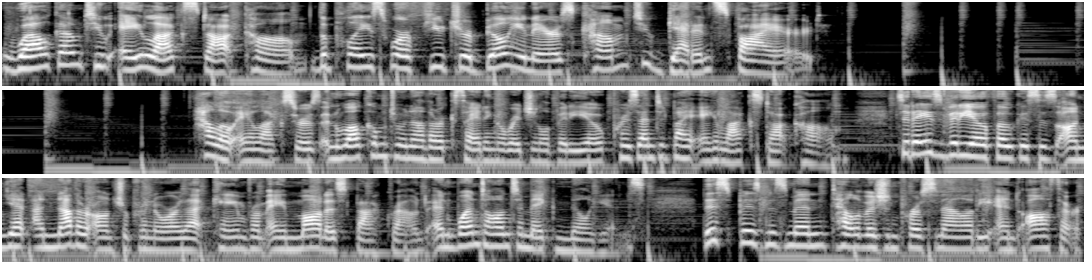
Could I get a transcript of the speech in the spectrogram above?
Welcome to alux.com, the place where future billionaires come to get inspired. Hello Aluxers and welcome to another exciting original video presented by alux.com. Today's video focuses on yet another entrepreneur that came from a modest background and went on to make millions. This businessman, television personality, and author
